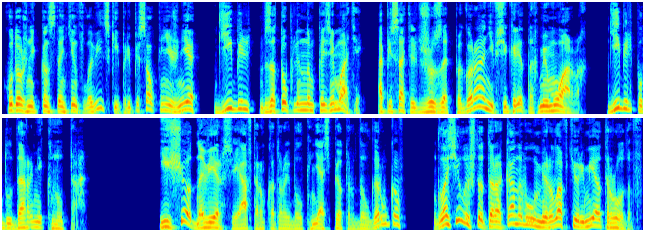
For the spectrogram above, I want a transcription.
Художник Константин Флавицкий приписал княжне гибель в затопленном каземате, а писатель Джузеппе Горани в секретных мемуарах гибель под ударами кнута. Еще одна версия, автором которой был князь Петр Долгоруков, гласила, что Тараканова умерла в тюрьме от родов,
